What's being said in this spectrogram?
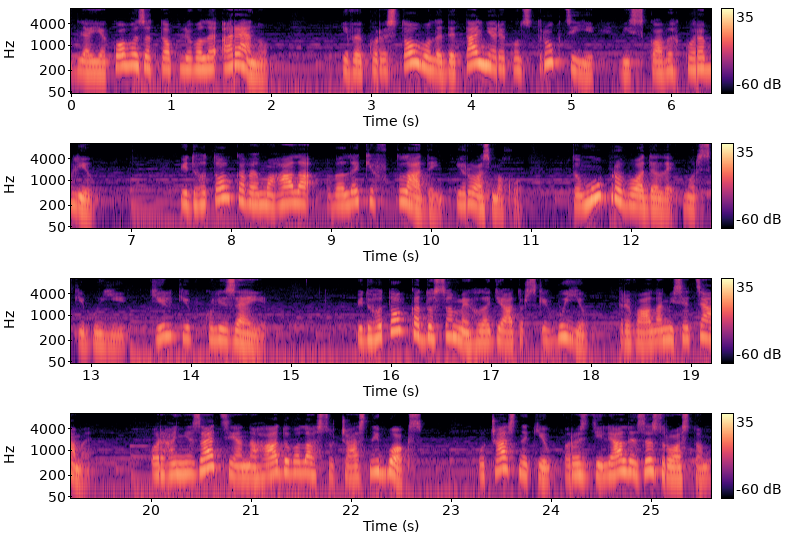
для якого затоплювали арену і використовували детальні реконструкції військових кораблів. Підготовка вимагала великих вкладень і розмаху, тому проводили морські бої тільки в колізеї. Підготовка до самих гладіаторських боїв тривала місяцями. Організація нагадувала сучасний бокс. Учасників розділяли за зростом,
